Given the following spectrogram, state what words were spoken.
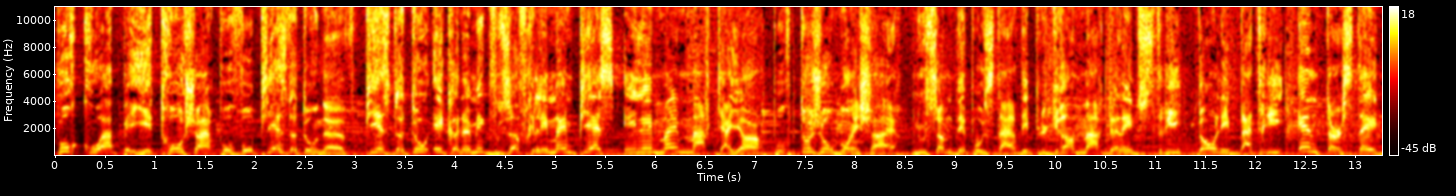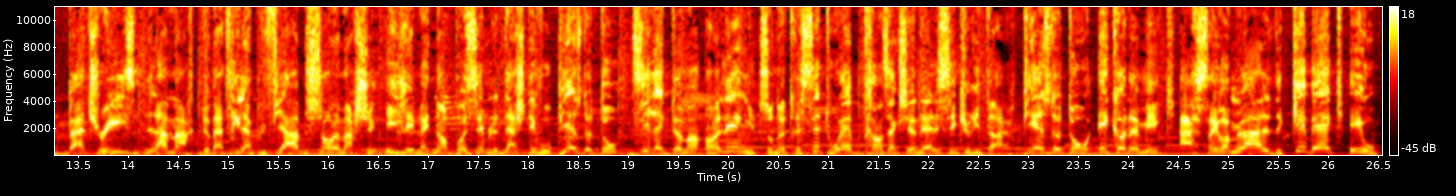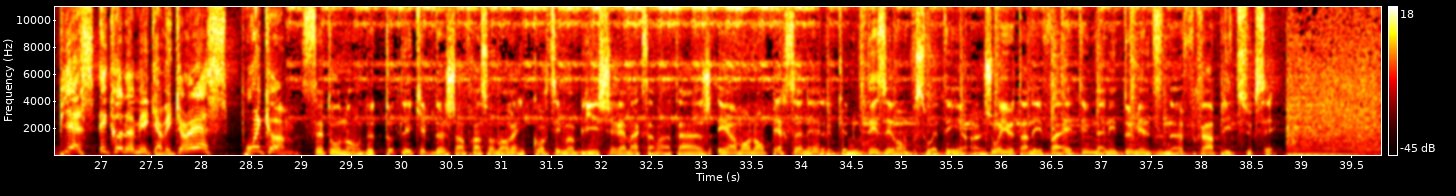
Pourquoi payer trop cher pour vos pièces d'auto neuves? Pièces d'auto économiques vous offre les mêmes pièces et les mêmes marques ailleurs pour toujours moins cher. Nous sommes dépositaires des plus grandes marques de l'industrie, dont les batteries Interstate Batteries, la marque de batterie la plus fiable sur le marché. Et il est maintenant possible d'acheter vos pièces d'auto directement en ligne sur notre site web transactionnel sécuritaire. Pièces d'auto économiques à Saint-Romuald, Québec et aux pièces économiques avec un S.com. C'est au nom de toute l'équipe de Jean-François Morin, courtier immobilier chez Remax Avantage et en mon nom personnel que nous désirons vous souhaiter un joyeux temps des fêtes et une année 2019 remplie de succès.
